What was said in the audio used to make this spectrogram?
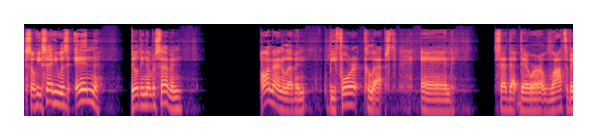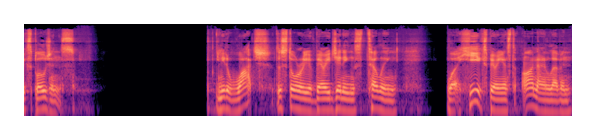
So he said he was in building number seven on 9 11 before it collapsed and said that there were lots of explosions. You need to watch the story of Barry Jennings telling what he experienced on 9 11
